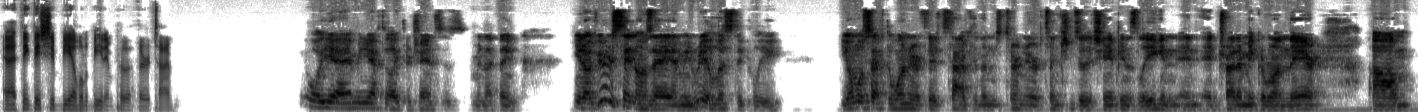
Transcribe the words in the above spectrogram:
and I think they should be able to beat them for the third time. Well, yeah, I mean you have to like their chances. I mean I think you know if you're in San Jose, I mean realistically. You almost have to wonder if it's time for them to turn their attention to the Champions League and, and, and try to make a run there. Um,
